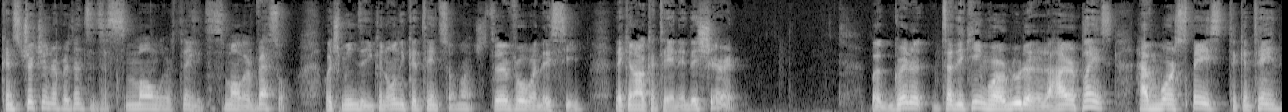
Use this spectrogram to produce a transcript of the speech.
Constriction represents it's a smaller thing, it's a smaller vessel, which means that you can only contain so much. Therefore, when they see they cannot contain it, they share it. But greater tzaddikim who are rooted at a higher place have more space to contain.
